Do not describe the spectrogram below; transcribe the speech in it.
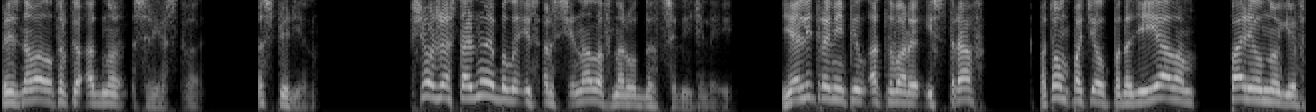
признавала только одно средство — аспирин. Все же остальное было из арсеналов народных целителей. Я литрами пил отвары из трав, потом потел под одеялом, парил ноги в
